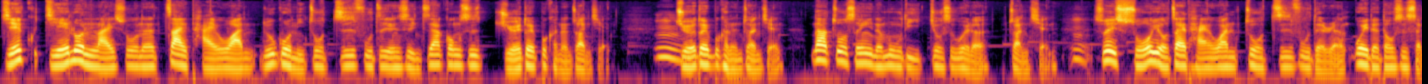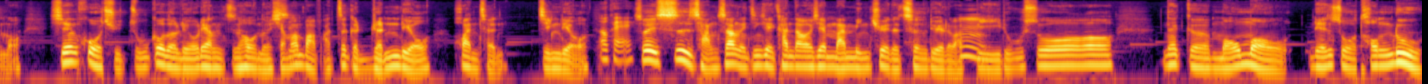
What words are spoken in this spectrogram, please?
结结论来说呢，在台湾，如果你做支付这件事情，这家公司绝对不可能赚钱，嗯，绝对不可能赚钱。那做生意的目的就是为了赚钱，嗯，所以所有在台湾做支付的人，为的都是什么？先获取足够的流量之后呢，想办法把这个人流换成金流。OK，所以市场上已经可以看到一些蛮明确的策略了吧？嗯，比如说。那个某某连锁通路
